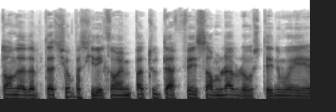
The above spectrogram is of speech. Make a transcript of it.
temps d'adaptation parce qu'il est quand même pas tout à fait semblable au Steinway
